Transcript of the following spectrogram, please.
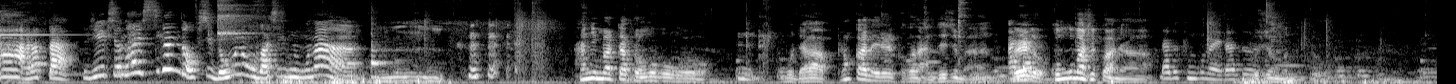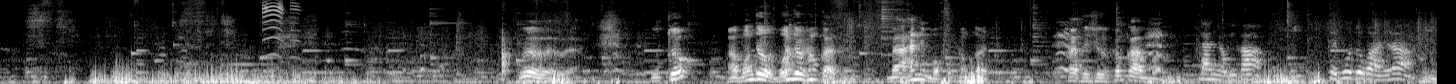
아 알았다. 리액션 할 시간도 없이 너무너무 맛있는구나. 음. 한 입만 딱 먹어보고 응. 뭐 내가 평가 내릴 그건 안 되지만 아, 그래도 나- 궁금하실 거 아니야. 나도 궁금해 나도. 보시는 분들도. 왜 왜 왜, 웃겨? 아 먼저 먼저 평가하세요. 나 한 입 먹고 평가할게 다 드시고 평가 한번. 난 여기가 대보도가 아니라 음.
